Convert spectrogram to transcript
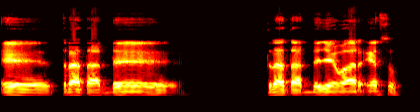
eh, tratar de tratar de llevar eso,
